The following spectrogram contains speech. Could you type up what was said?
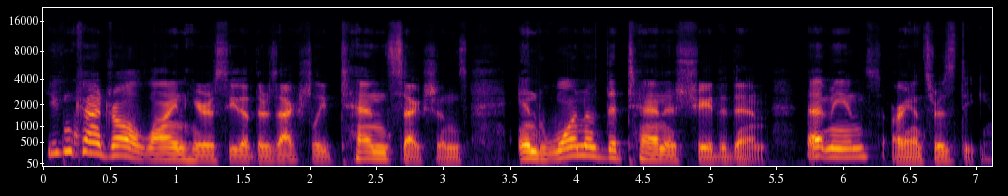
you can kind of draw a line here to see that there's actually 10 sections, and one of the 10 is shaded in. That means our answer is D.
